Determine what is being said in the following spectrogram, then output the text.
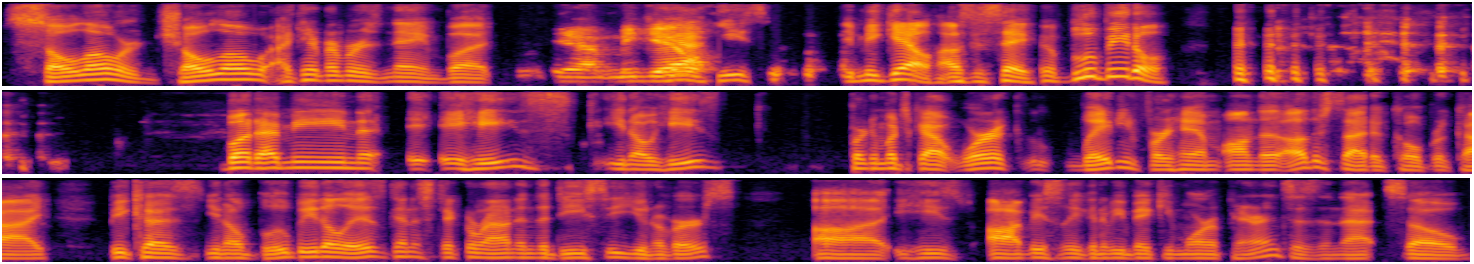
Solo or Cholo. I can't remember his name, but yeah, Miguel. Yeah, he's Miguel. I was to say Blue Beetle. but I mean, he's you know he's pretty much got work waiting for him on the other side of Cobra Kai because you know Blue Beetle is going to stick around in the DC universe. Uh, he's obviously going to be making more appearances in that. So,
